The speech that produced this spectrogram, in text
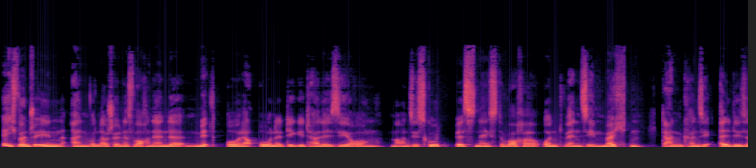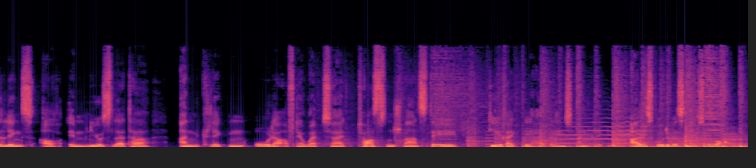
Ich wünsche Ihnen ein wunderschönes Wochenende mit oder ohne Digitalisierung. Machen Sie es gut, bis nächste Woche und wenn Sie möchten, dann können Sie all diese Links auch im Newsletter anklicken oder auf der Website torstenschwarz.de direkt die Hyperlinks anklicken. Alles Gute bis nächste Woche.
